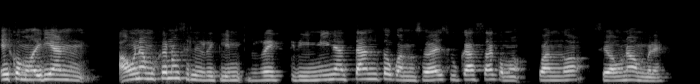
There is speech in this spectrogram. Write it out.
es como dirían, a una mujer no se le recrimina tanto cuando se va de su casa como cuando se va un hombre,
